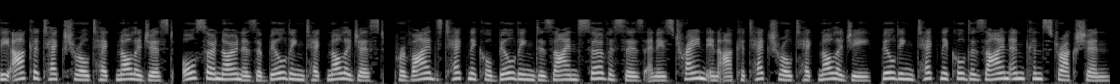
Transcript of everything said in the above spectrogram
The architectural technologist, also known as a building technologist, provides technical building design services and is trained in architectural technology, building technical design and construction.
